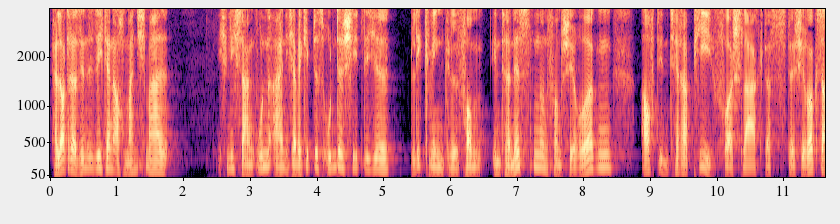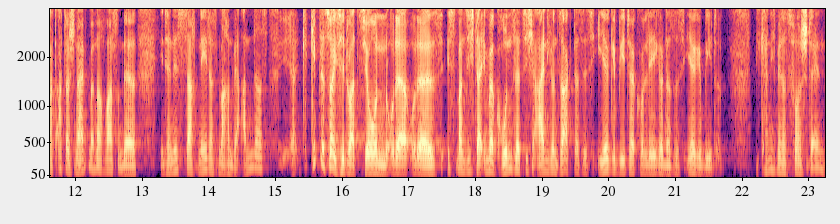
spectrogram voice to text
Herr Lotterer, sind Sie sich denn auch manchmal, ich will nicht sagen uneinig, aber gibt es unterschiedliche Blickwinkel vom Internisten und vom Chirurgen auf den Therapievorschlag, dass der Chirurg sagt, ach, da schneidet man noch was und der Internist sagt, nee, das machen wir anders. Gibt es solche Situationen oder, oder ist man sich da immer grundsätzlich einig und sagt, das ist Ihr Gebiet, Herr Kollege, und das ist Ihr Gebiet? Wie kann ich mir das vorstellen?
